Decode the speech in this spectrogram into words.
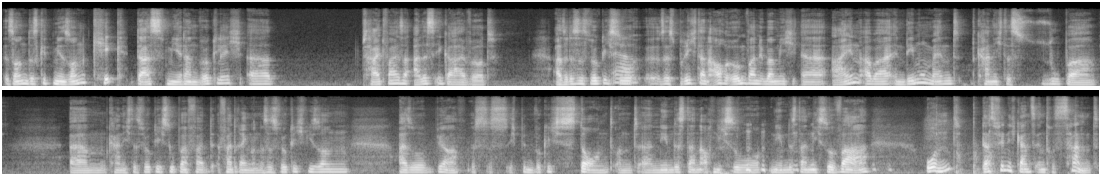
so, das gibt mir so einen Kick, dass mir dann wirklich äh, zeitweise alles egal wird. Also das ist wirklich ja. so, es bricht dann auch irgendwann über mich äh, ein, aber in dem Moment kann ich das super, ähm, kann ich das wirklich super verdrängen. Und es ist wirklich wie so ein, also ja, es ist, ich bin wirklich stoned und äh, nehme das dann auch nicht so, nehme das dann nicht so wahr. Und das finde ich ganz interessant.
